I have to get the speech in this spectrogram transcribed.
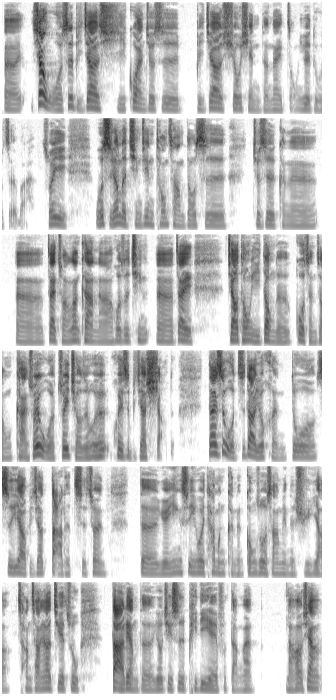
呃，像我是比较习惯，就是比较休闲的那种阅读者吧，所以我使用的情境通常都是就是可能呃在床上看啊，或是轻呃在交通移动的过程中看，所以我追求的会会是比较小的。但是我知道有很多是要比较大的尺寸的原因，是因为他们可能工作上面的需要，常常要接触大量的，尤其是 PDF 档案，然后像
